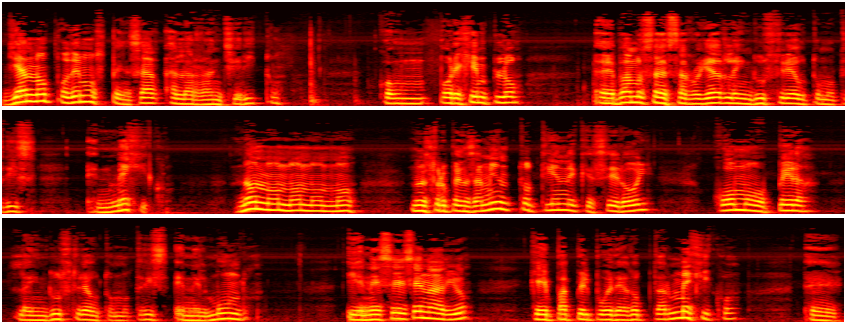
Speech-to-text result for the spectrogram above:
ya no podemos pensar a la rancherito con, por ejemplo, eh, vamos a desarrollar la industria automotriz en México. No, no, no, no, no. Nuestro pensamiento tiene que ser hoy cómo opera la industria automotriz en el mundo. Y en ese escenario, qué papel puede adoptar México, eh,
